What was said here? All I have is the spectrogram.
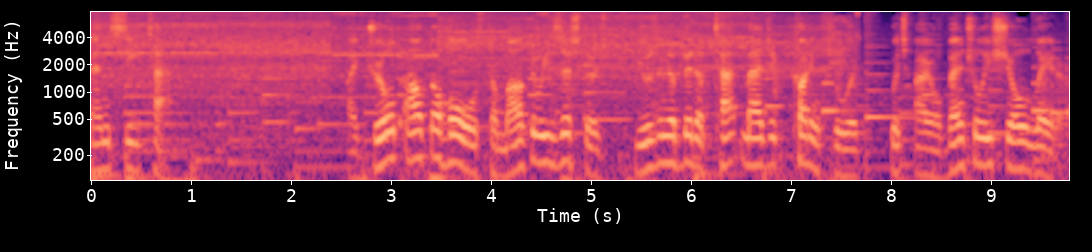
NC tap. I drilled out the holes to mount the resistors using a bit of Tap Magic cutting fluid which I'll eventually show later.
